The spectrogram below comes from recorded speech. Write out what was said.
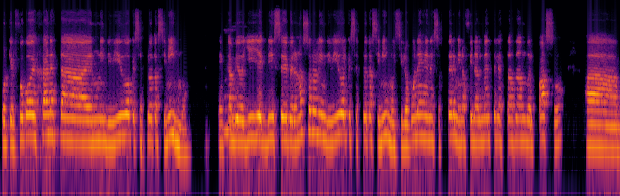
porque el foco de Han está en un individuo que se explota a sí mismo. En cambio, Gijek dice, pero no solo el individuo el que se explota a sí mismo, y si lo pones en esos términos, finalmente le estás dando el paso a,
